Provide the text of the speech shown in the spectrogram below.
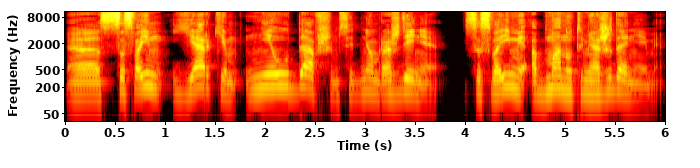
э, со своим ярким, неудавшимся днем рождения? со своими обманутыми ожиданиями.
